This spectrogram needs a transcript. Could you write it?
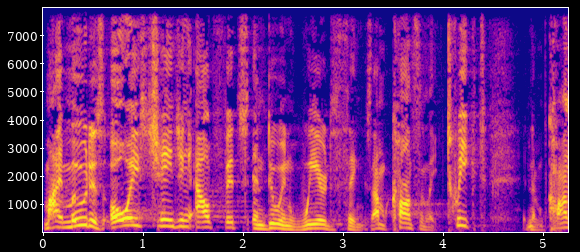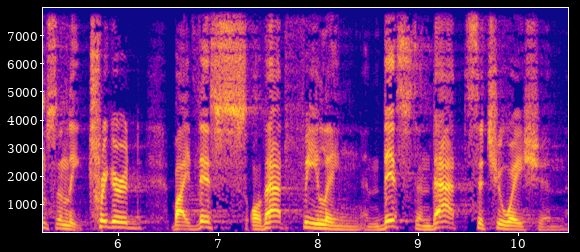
My mood is always changing outfits and doing weird things. I'm constantly tweaked and I'm constantly triggered by this or that feeling and this and that situation.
